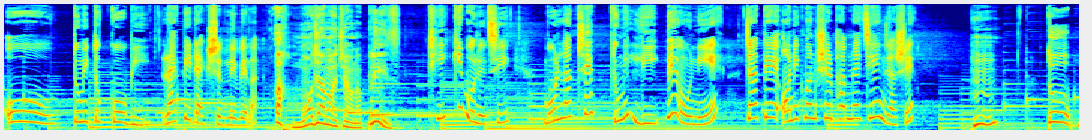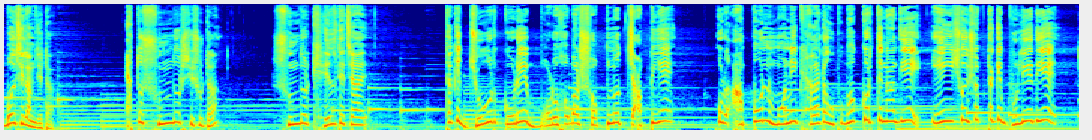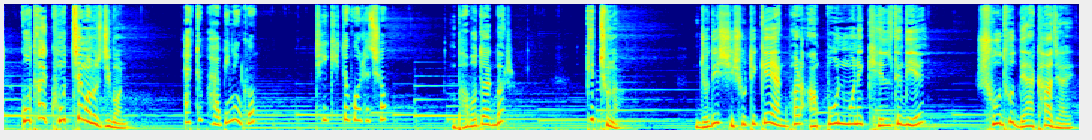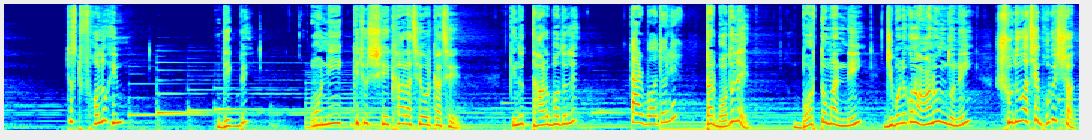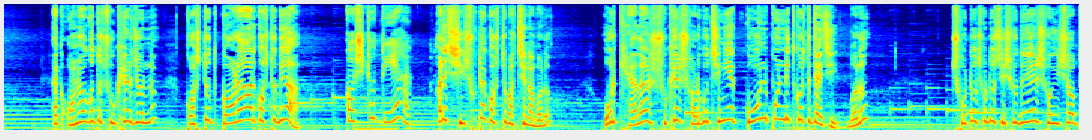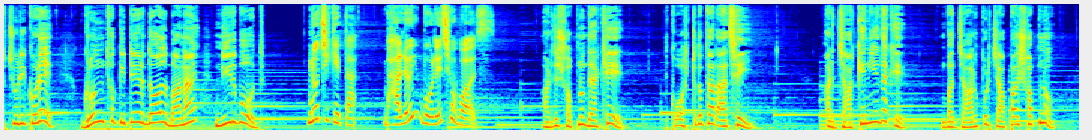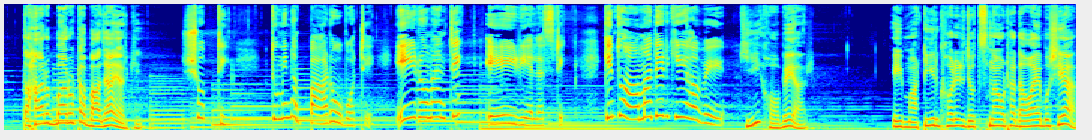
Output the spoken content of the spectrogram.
ও তুমি তো কবি র্যাপিড অ্যাকশন নেবে না। আহ মজা নয় চাও না প্লিজ ঠিকই বলেছি। বললাম যে তুমি লিখবে ও নিয়ে যাতে অনেক মানুষের ভাবনায় চেঞ্জ আসে। হুম তো বলছিলাম যেটা এত সুন্দর শিশুটা সুন্দর খেলতে চায় তাকে জোর করে বড় হবার স্বপ্ন চাপিয়ে ওর আপন মনে খেলাটা উপভোগ করতে না দিয়ে এই শৈশবটাকে ভুলিয়ে দিয়ে কোথায় খুঁজছে মানুষ জীবন? এত ভাবিনি গো। ঠিকই তো বলেছ। ভাবো তো একবার। কিচ্ছু না। যদি শিশুটিকে একবার আপন মনে খেলতে দিয়ে শুধু দেখা যায় জাস্ট ফলো হিম দেখবে অনেক কিছু শেখার আছে ওর কাছে কিন্তু তার বদলে? তার বদলে? তার বদলে? বর্তমান নেই জীবনে কোনো আনন্দ নেই শুধু আছে ভবিষ্যৎ। এক অনাগত সুখের জন্য কষ্ট করা আর কষ্ট দেয়া। কষ্ট দেয়া? আরে শিশুটা কষ্ট পাচ্ছে না বলো। ওর খেলার সুখের স্বর্গ ছিনিয়ে কোন পণ্ডিত করতে চাইছি বলো? ছোট ছোট শিশুদের শৈশব চুরি করে গ্রন্থ কীটের দল বানায় নির্বোধ। নচিকেতা ভালোই বলেছ বস। আর যে স্বপ্ন দেখে কষ্ট তো তার আছেই। আর যাকে নিয়ে দেখে বা যার উপর চাপায় স্বপ্ন তাহার বারোটা বাজায় আর কি। সত্যি তুমি না পারো বটে। এই রোমান্টিক এই রিয়েলিস্টিক কিন্তু আমাদের কি হবে? কি হবে আর? এই মাটির ঘরের জ্যোৎস্না ওঠা দাওয়ায় বসিয়া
